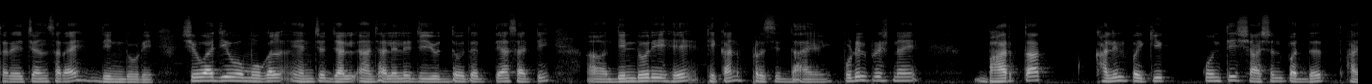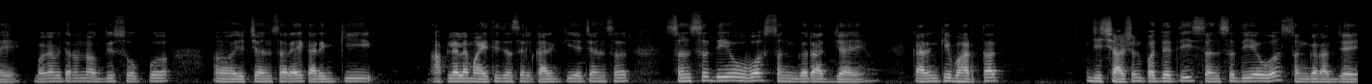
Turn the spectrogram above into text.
तर याचे आन्सर आहे दिंडोरी. शिवाजी व मोगल यांच्यात झाल झालेले जे युद्ध होते त्यासाठी दिंडोरी हे ठिकाण प्रसिद्ध आहे. पुढील प्रश्न आहे भारतात खालीलपैकी कोणती शासन पद्धत आहे? बघा मित्रांनो अगदी सोपं याचे आन्सर आहे कारण की आपल्याला माहितीच असेल कारण की याचे आन्सर संसदीय व संघराज्य आहे. कारण की भारतात जी शासन पद्धती संसदीय व संघराज्य आहे.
